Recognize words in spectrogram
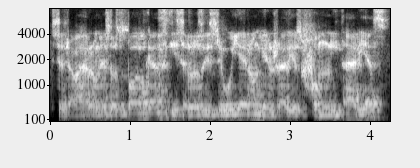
Se trabajaron esos podcasts y se los distribuyeron en radios comunitarias,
